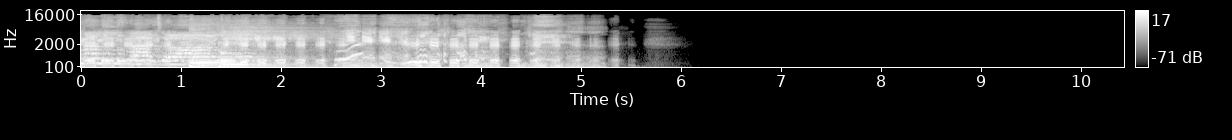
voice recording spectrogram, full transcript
my little black dog.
